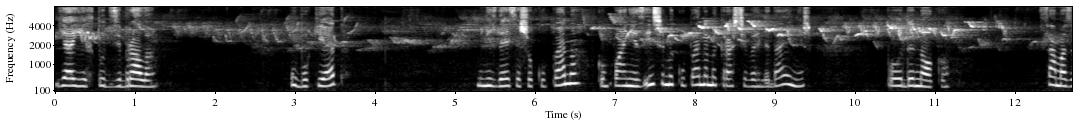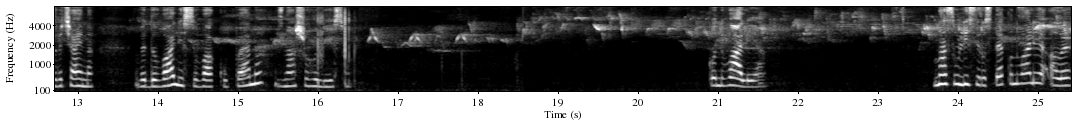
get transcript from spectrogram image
Я їх тут зібрала у букет. Мені здається, що купена в компанії з іншими купенами краще виглядає, ніж поодиноко. Сама звичайна видова лісова купена з нашого лісу. Конвалія. У нас у лісі росте конвалія, але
